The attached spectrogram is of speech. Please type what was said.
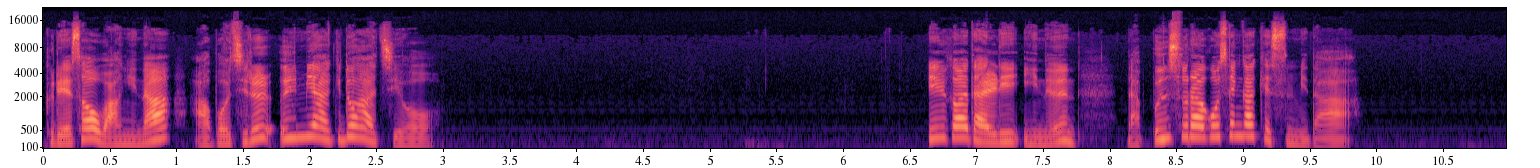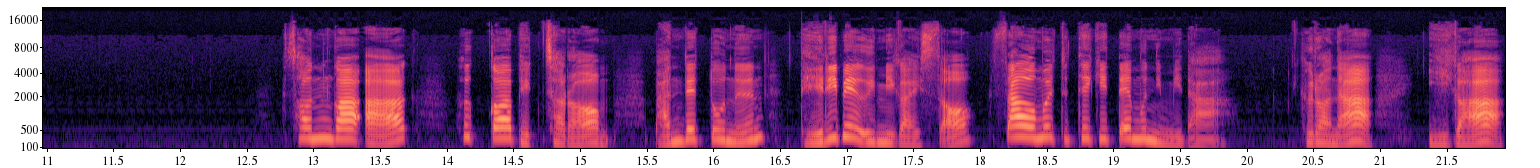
그래서 왕이나 아버지를 의미하기도 하지요. 1과 달리 2는 나쁜 수라고 생각했습니다. 선과 악, 흑과 백처럼 반대 또는 대립의 의미가 있어 싸움을 뜻했기 때문입니다. 그러나 이가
